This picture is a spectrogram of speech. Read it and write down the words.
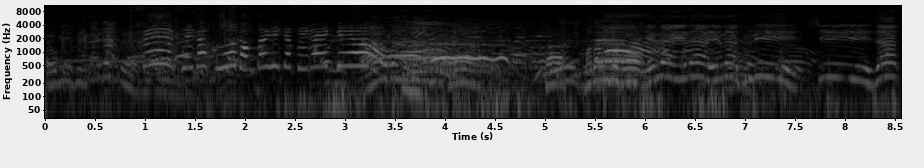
제가 구호 담당이니까 제가 할게요. 얘나 얘나 얘나 준비 시작.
